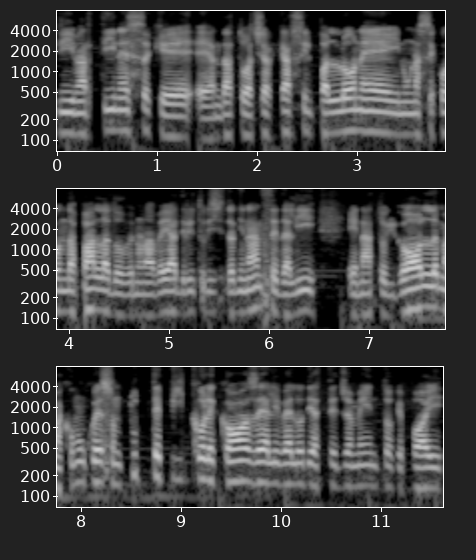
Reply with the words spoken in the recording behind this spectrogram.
di Martinez che è andato a cercarsi il pallone in una seconda palla dove non aveva diritto di cittadinanza e da lì è nato il gol, ma comunque sono tutte piccole cose a livello di atteggiamento che poi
